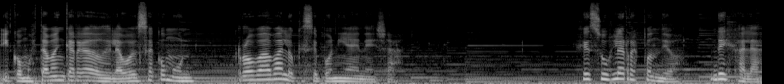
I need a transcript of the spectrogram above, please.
y como estaba encargado de la bolsa común, robaba lo que se ponía en ella. Jesús le respondió, déjala,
